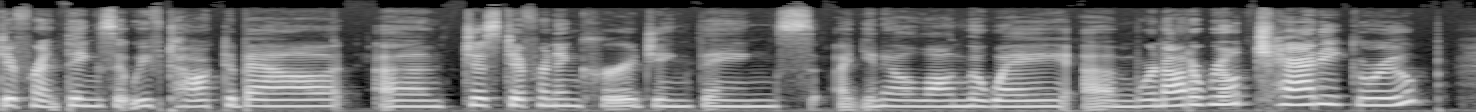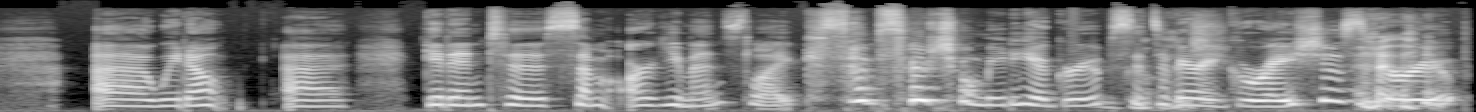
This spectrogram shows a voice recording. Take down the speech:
different things that we've talked about, um, just different encouraging things, uh, you know, along the way. Um, we're not a real chatty group. Uh, we don't uh, get into some arguments like some social media groups. It's a very gracious group.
